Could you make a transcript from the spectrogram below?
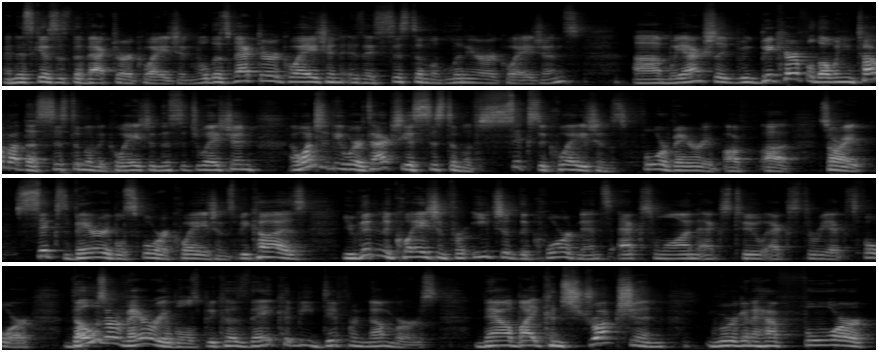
And this gives us the vector equation. Well, this vector equation is a system of linear equations. Um, we actually, be careful though, when you talk about the system of equation, this situation, I want you to be aware it's actually a system of six equations, four variable, uh, sorry, six variables, four equations, because you get an equation for each of the coordinates, x1, x2, x3, x4. Those are variables because they could be different numbers. Now, by construction, we're going to have four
